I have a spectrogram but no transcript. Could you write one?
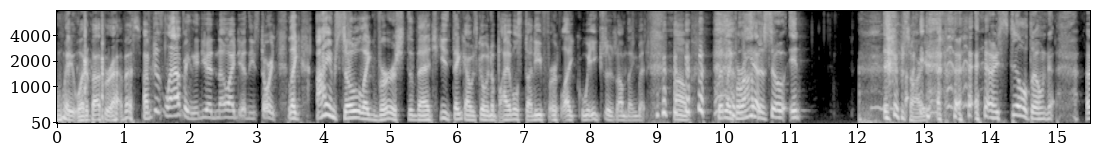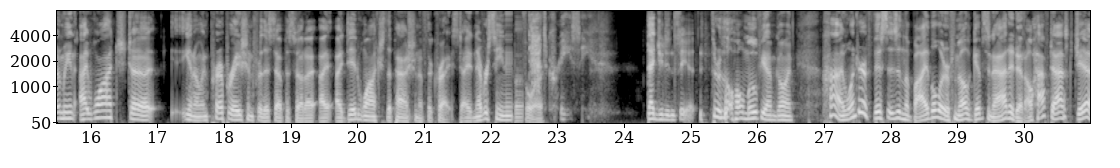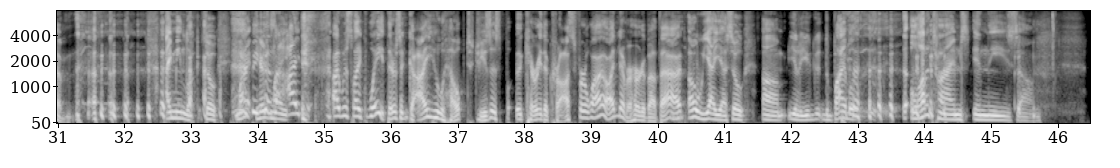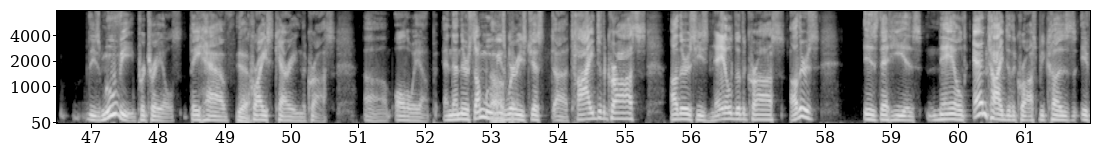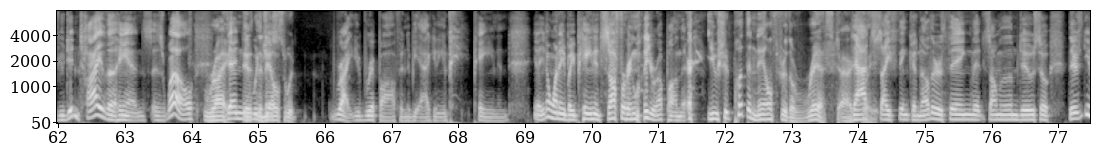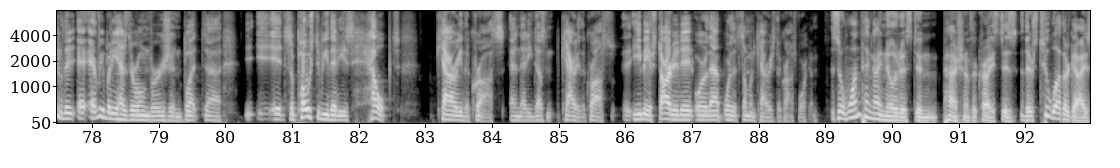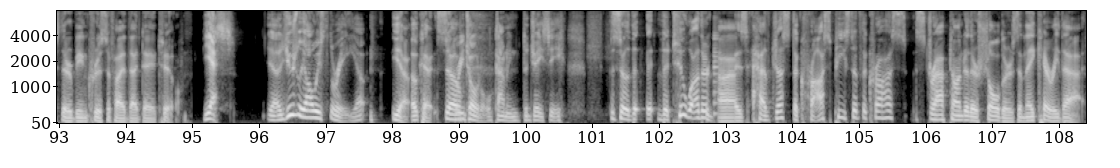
Wait, what about Barabbas? I'm just laughing that you had no idea these stories. Like I am so like versed that you'd think I was going to Bible study for like weeks or something. But um, but like Barabbas. Yeah, so it sorry. I still don't. I mean, I watched, uh, you know, in preparation for this episode, I, I, I did watch The Passion of the Christ. I had never seen it before. That's crazy. That you didn't see it. Through the whole movie, I'm going, huh, I wonder if this is in the Bible or if Mel Gibson added it. I'll have to ask Jim. I mean, look. So my here's because my. I, I was like, wait, there's a guy who helped Jesus carry the cross for a while. I'd never heard about that. Oh yeah, yeah. So um, you know, you the Bible. a lot of times in these um, these movie portrayals, they have Yeah. Christ carrying the cross um, all the way up, and then there's some movies where he's just uh, tied to the cross. Others he's nailed to the cross. Others is that he is nailed and tied to the cross because if you didn't tie the hands as well, Right. then would the just nails would. Right you'd rip off and to be agony and pain and you know you don't want anybody pain and suffering while you're up on there. You should put the nail through the wrist. Actually, that's i think another thing that some of them do. So there's you know the, everybody has their own version but uh, it's supposed to be that he's helped carry the cross and that he doesn't carry the cross. He may have started it or that or that someone carries the cross for him. So one thing I noticed in Passion of the Christ is there's two other guys that are being crucified that day too. yes yeah it's usually always three yep Yeah. Okay. So three total counting the jc so the the two other guys have just the cross piece of the cross strapped onto their shoulders, and they carry that.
